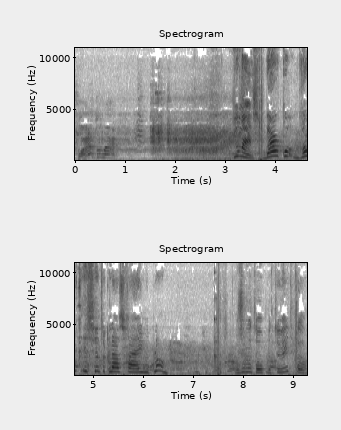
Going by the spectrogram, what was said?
vooruit dan maar. Jongens, waar wat is Sinterklaas' geheime plan? We zullen het hopelijk te weten komen.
